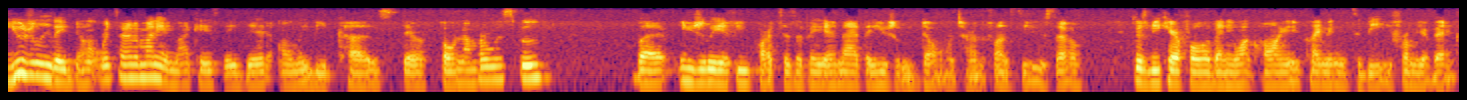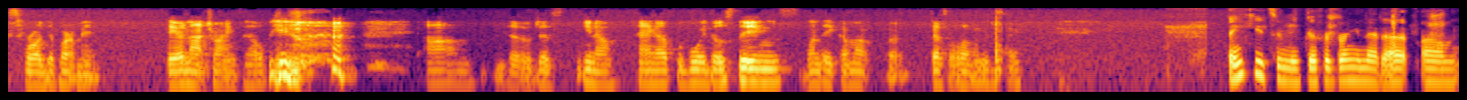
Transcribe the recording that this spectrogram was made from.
Usually, they don't return the money. In my case, they did only because their phone number was spoofed. But usually, if you participate in that, they usually don't return the funds to you. So just be careful of anyone calling you claiming to be from your bank's fraud department. They're not trying to help you. um, so just, you know, hang up, avoid those things when they come up. But that's all I wanted to say. Thank you, Tamika, for bringing that up. Um,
